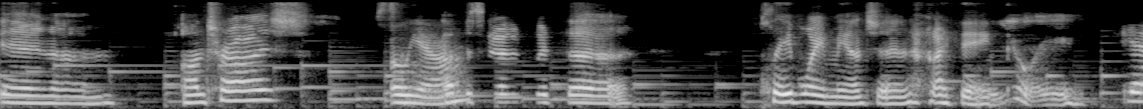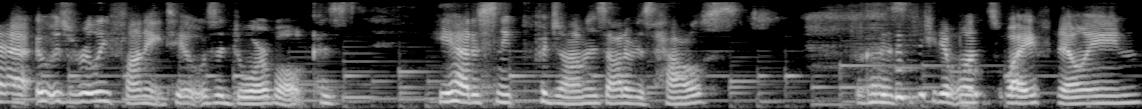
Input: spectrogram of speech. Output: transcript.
in um, Entourage oh yeah, episode with the Playboy Mansion, I think. really? Yeah, it was really funny too. It was adorable because he had to sneak pajamas out of his house because he didn't want his wife knowing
